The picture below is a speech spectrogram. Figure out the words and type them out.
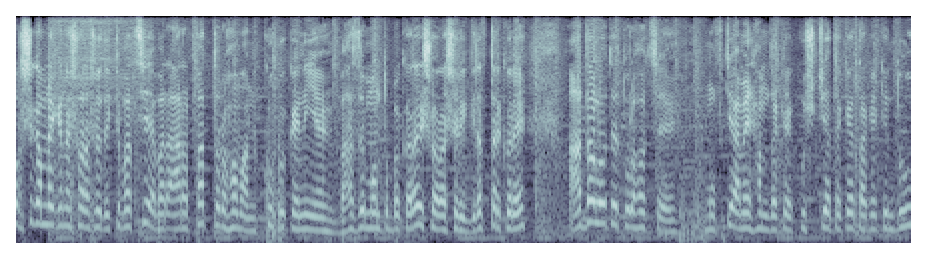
দর্শক আমরা এখানে সরাসরি দেখতে পাচ্ছি এবার আরাফাত রহমান কুকুকে নিয়ে বাজে মন্তব্য করায় সরাসরি গ্রেফতার করে আদালতে তোলা হচ্ছে। মুফতি আমির হামজাকে কুষ্টিয়া থেকে তাকে কিন্তু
